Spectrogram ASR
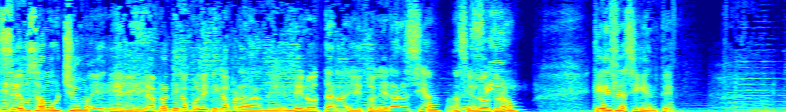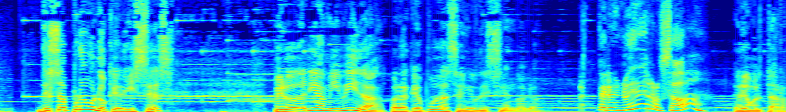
Se usa mucho eh, eh, en la práctica política para de- denotar eh, tolerancia hacia el Sí. otro, que es la siguiente. Desapruebo lo que dices, pero daría mi vida para que puedas seguir diciéndolo. Pero no es de Rousseau. Es de Voltaire.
